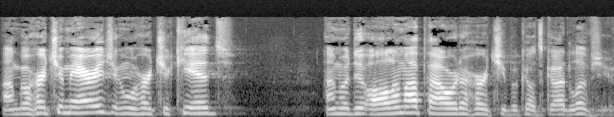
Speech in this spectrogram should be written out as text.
I'm going to hurt your marriage. I'm going to hurt your kids. I'm going to do all in my power to hurt you because God loves you.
